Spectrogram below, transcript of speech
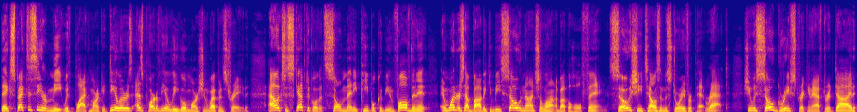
They expect to see her meet with black market dealers as part of the illegal Martian weapons trade. Alex is skeptical that so many people could be involved in it and wonders how Bobbie can be so nonchalant about the whole thing. So she tells him the story of her pet rat. She was so grief stricken after it died,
